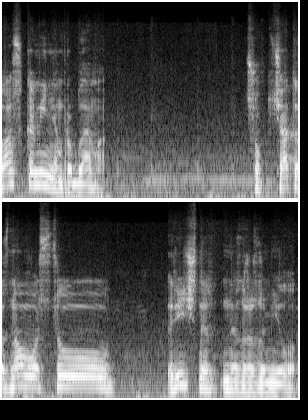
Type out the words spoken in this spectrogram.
Що з камінням проблема? Щоб почати знову ось цю річ не, не зрозуміло.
